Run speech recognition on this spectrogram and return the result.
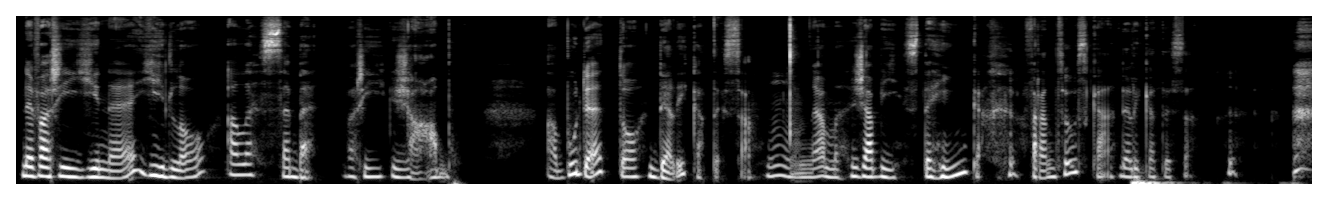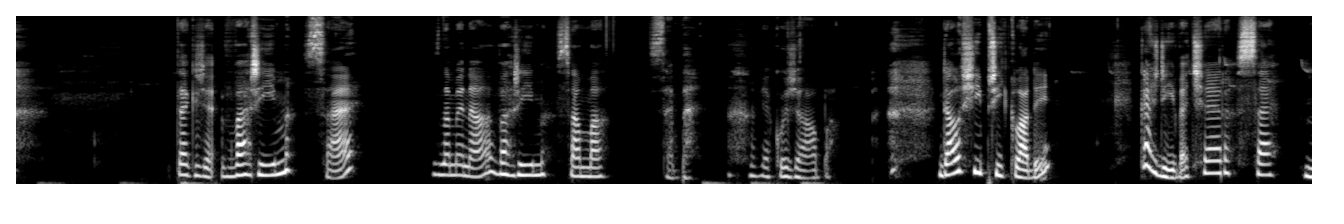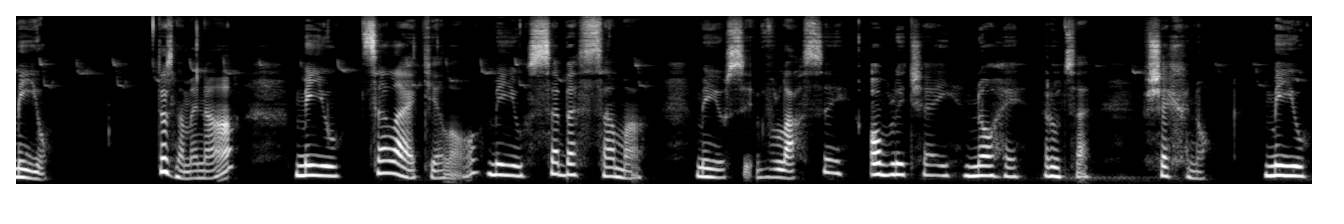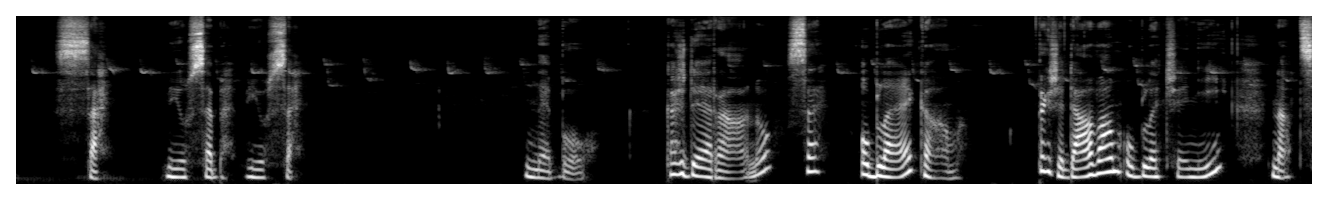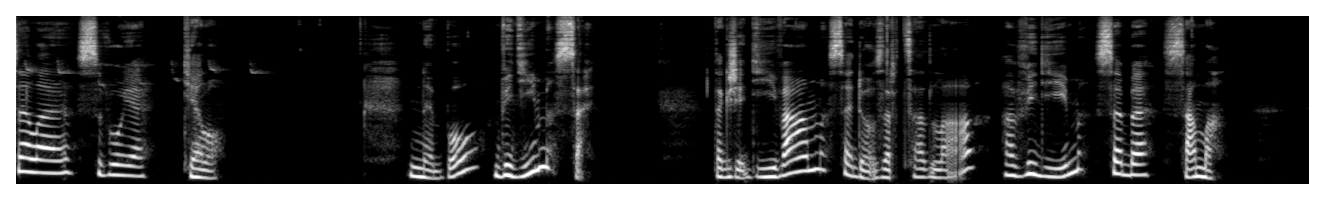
Nevaří jiné jídlo, ale sebe. Vaří žábu. A bude to delikatesa. Hmm, žabí stehínka. Francouzská delikatesa. Takže vařím se znamená vařím sama sebe, jako žába. Další příklady. Každý večer se myju. To znamená, myju celé tělo, myju sebe sama, myju si vlasy, obličej, nohy, ruce, všechno. Myju se, myju sebe, myju se nebo každé ráno se oblékám. Takže dávám oblečení na celé svoje tělo. Nebo vidím se. Takže dívám se do zrcadla a vidím sebe sama.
